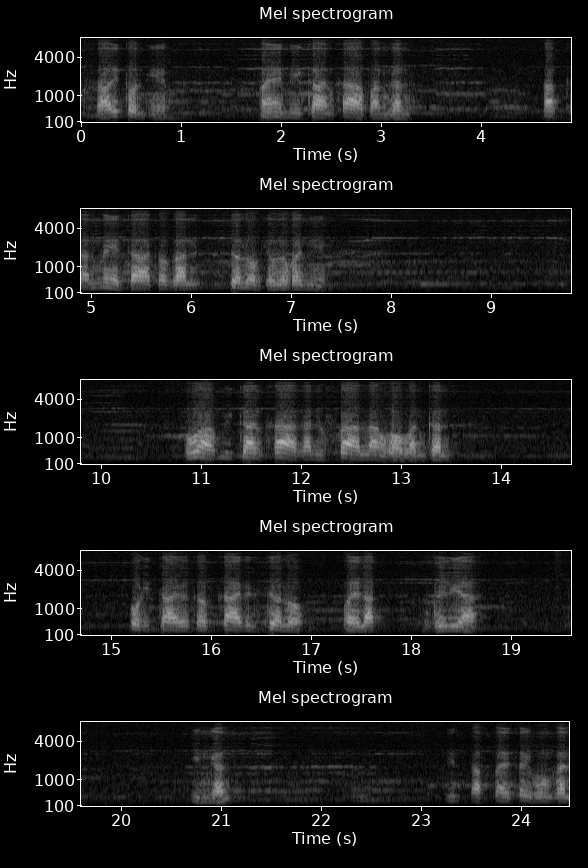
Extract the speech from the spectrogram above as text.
รักษาที่ต้นเหตุ ไม่ให้มีการฆ่าฟันกัน รักกันเมตตาต่อกันเชื้อโรคจะไม่ค่อยมี เพราะว่ามีการฆ่ากันฆ่าล่างเผ่าพันกันพวกที่ตายก็กลายเป็นเสื้อโรคไวรัสแบคทีเรียกินกัน กินตับไตไส้พุงกัน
